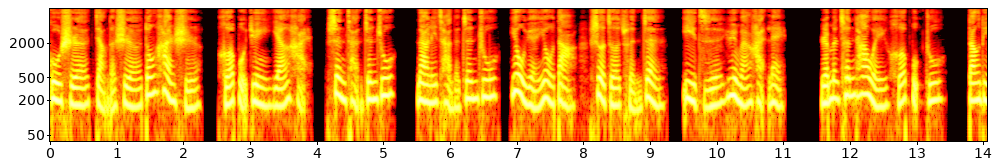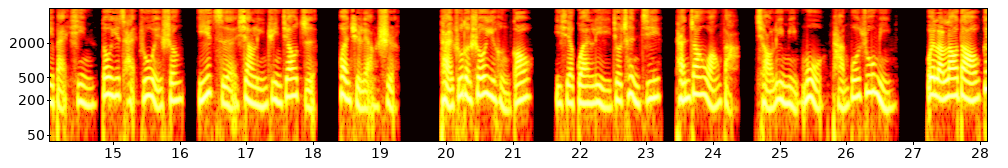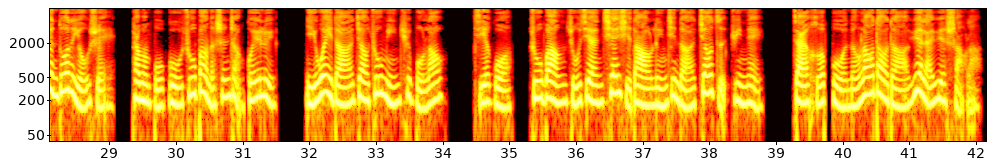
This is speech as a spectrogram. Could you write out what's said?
故事讲的是东汉时，合浦郡沿海盛产珍珠，那里产的珍珠又圆又大，色泽纯正。一直誉满海内，人们称它为河浦珠。当地百姓都以采珠为生，以此向邻郡交趾，换取粮食。采珠的收益很高，一些官吏就趁机贪赃枉法，巧立名目，盘剥珠民。为了捞到更多的油水，他们不顾珠蚌的生长规律，一味的叫珠民去捕捞。结果，珠蚌逐渐迁徙到邻近的交趾郡内。在河浦能捞到的越来越少了。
